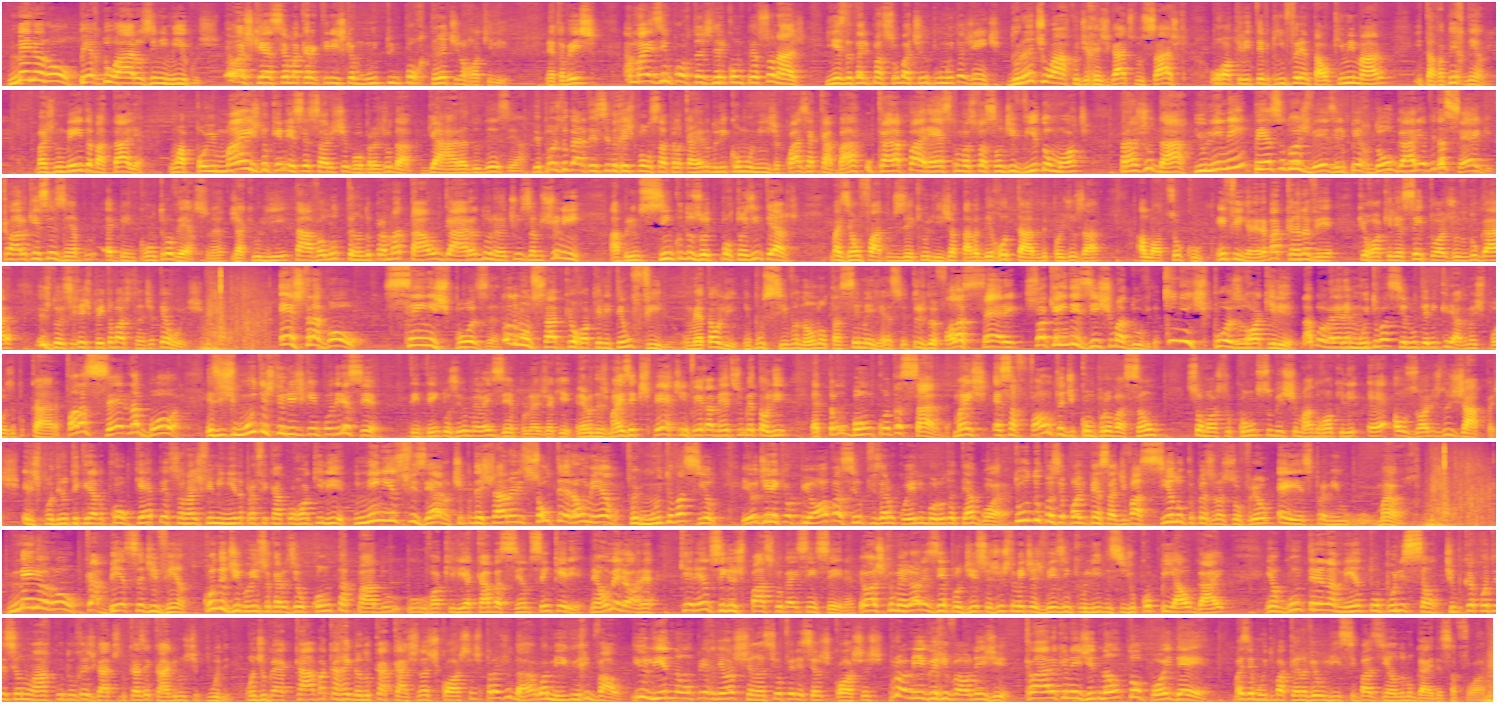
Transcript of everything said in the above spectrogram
Melhorou perdoar os inimigos. Eu acho que essa é uma característica muito importante no Rock Lee. Né? Talvez a mais importante dele como personagem. E esse detalhe passou batido por muita gente. Durante o arco de resgate do Sasuke, o Rock Lee teve que enfrentar o Kimimaro e estava perdendo. Mas no meio da batalha, um apoio mais do que necessário chegou para ajudar. Gara do deserto. Depois do Gara ter sido responsável pela carreira do Lee como ninja quase acabar, o cara aparece numa situação de vida ou morte para ajudar. E o Lee nem pensa duas vezes, ele perdoa o Gara e a vida segue. Claro que esse exemplo é bem controverso, né? Já que o Lee estava lutando para matar o Gara durante o exame Chunin, abrindo cinco dos oito portões internos. Mas é um fato dizer que o Lee já estava derrotado depois de usar a Lotus Oculta. Enfim, galera, é bacana ver que o Rock ele aceitou a ajuda do Gara e os dois se respeitam bastante até hoje. Estragou sem esposa. Todo mundo sabe que o Rock Lee tem um filho, o Metal Lee. Impossível não notar semelhança entre os dois. Fala sério, hein? Só que ainda existe uma dúvida. Quem é a esposa do Rock Lee? Na boa, galera, é muito vacilo não terem criado uma esposa pro cara. Fala sério, na boa. Existem muitas teorias de quem poderia ser. Tentei, inclusive, o melhor exemplo, né? Já que ele é uma das mais expertas em ferramentas e o Metal Lee é tão bom quanto a Sarda. Mas essa falta de comprovação só mostra o quão subestimado o Rock Lee é aos olhos dos japas. Eles poderiam ter criado qualquer personagem feminina para ficar com o Rock Lee. E nem isso fizeram, tipo, deixaram ele solteirão mesmo. Foi muito vacilo. Eu diria que é o pior vacilo que fizeram com ele em Boruto até agora. Tudo que você pode pensar de vacilo que o personagem sofreu é esse para mim o maior melhorou cabeça de vento. Quando eu digo isso, eu quero dizer o quão tapado o Rock Lee acaba sendo sem querer. Né? Ou melhor, né? Querendo seguir os passos do Gai Sensei, né? Eu acho que o melhor exemplo disso é justamente as vezes em que o Lee decidiu copiar o Gai em algum treinamento ou punição, tipo o que aconteceu no arco do resgate do Kazekage no Shippuden, onde o Gai acaba carregando o Kakashi nas costas para ajudar o amigo e rival. E o Lee não perdeu a chance e ofereceu as costas pro amigo e rival Neji. Claro que o Neji não topou a ideia, mas é muito bacana ver o Lee se baseando no Gai dessa forma.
